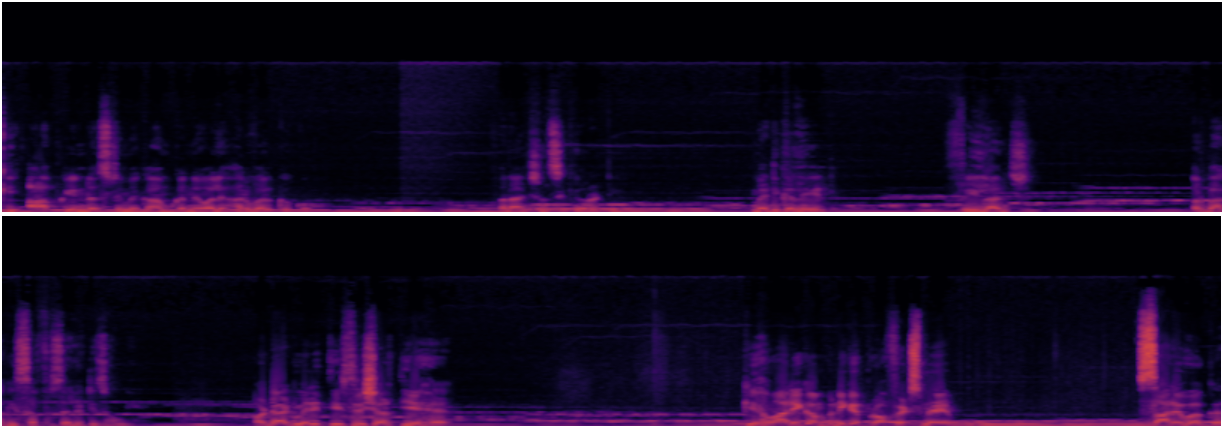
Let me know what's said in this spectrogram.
कि आपकी इंडस्ट्री में काम करने वाले हर वर्ग को financial security medical aid free lunch और बाकी सब फैसिलिटीज़ होंगी। और डैड मेरी तीसरी शर्त यह है कि हमारी कंपनी के प्रॉफिट्स में सारे वर्कर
